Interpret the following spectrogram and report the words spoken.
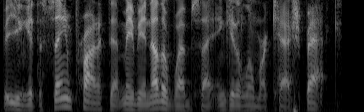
but you can get the same product at maybe another website and get a little more cash back.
